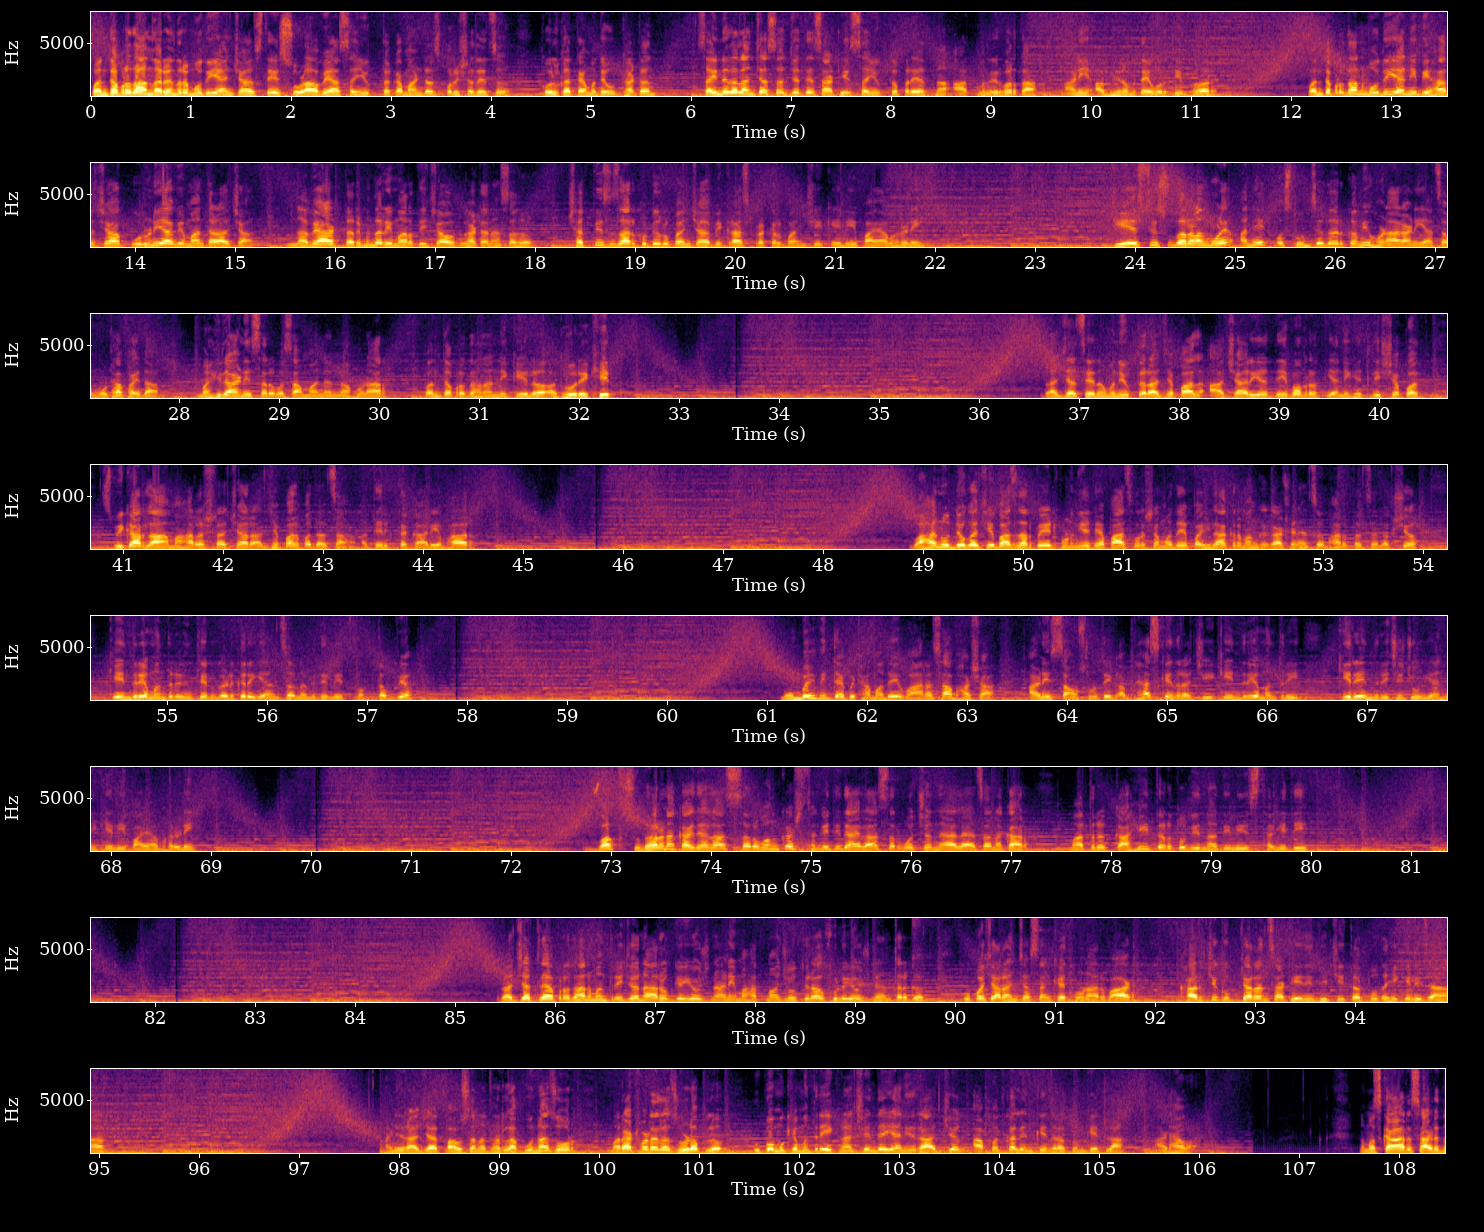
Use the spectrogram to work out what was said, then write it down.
पंतप्रधान नरेंद्र मोदी यांच्या हस्ते सोळाव्या संयुक्त कमांडर्स परिषदेचं कोलकात्यामध्ये उद्घाटन. सैन्य दलांच्या सज्जतेसाठी संयुक्त प्रयत्न आत्मनिर्भरता आणि अभिनवतेवरती भर. पंतप्रधान मोदी यांनी बिहारच्या पूर्णिया विमानतळाच्या नव्या टर्मिनल इमारतीच्या उद्घाटनासह छत्तीस हजार कोटी रुपयांच्या विकास प्रकल्पांची केली पायाभरणी. जीएसटी सुधारणांमुळे अनेक वस्तूंचे दर कमी होणार आणि याचा मोठा फायदा महिला आणि सर्वसामान्यांना होणार. पंतप्रधानांनी केलं अधोरेखित. राज्याचे नवनियुक्त राज्यपाल आचार्य देवव्रत यांनी घेतली शपथ. स्वीकारला महाराष्ट्राच्या राज्यपाल पदाचा अतिरिक्त कार्यभार. वाहन उद्योगाची बाजारपेठ म्हणून येत्या पाच वर्षामध्ये पहिला क्रमांक गाठण्याचं भारताचं लक्ष केंद्रीय मंत्री नितीन गडकरी यांचं नवी दिल्लीत वक्तव्य. मुंबई विद्यापीठामध्ये वारसा भाषा आणि सांस्कृतिक अभ्यास केंद्राची केंद्रीय मंत्री किरेन रिजिजू यांनी केली पायाभरणी. वक्फ सुधारणा कायद्याला सर्वंकष स्थगिती द्यायला सर्वोच्च न्यायालयाचा नकार मात्र काही तरतुदींना दिली स्थगिती. राज्यातल्या प्रधानमंत्री जन आरोग्य योजना आणि महात्मा ज्योतिराव फुले योजनेअंतर्गत उपचारांच्या संख्येत होणार वाढ खार्चिक उपचारांसाठी निधीची तरतूदही केली जाणार. आणि राज्यात पावसानं धरला पुन्हा जोर मराठवाड्याला झोडपलं उपमुख्यमंत्री एकनाथ शिंदे यांनी राज्य आपत्कालीन केंद्रातून घेतला आढावा. नमस्कार साडेनऊ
